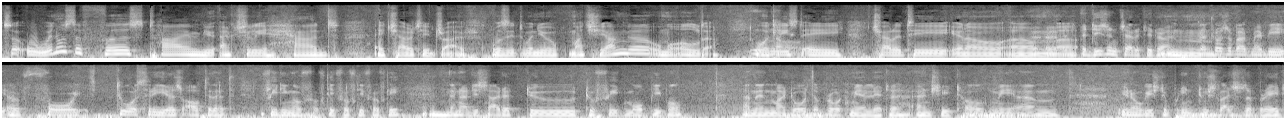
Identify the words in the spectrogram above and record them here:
So, when was the first time you actually had a charity drive? Was it when you were much younger or more older? Or at No. least a charity, you know, um, a, uh, a decent charity drive. Mm. That was about maybe uh, four, two or three years after that feeding of 50, 50, 50. mhm. Then I decided to, to feed more people. And then my daughter brought me a letter and she told me, um, you know, we used to put in two slices of bread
